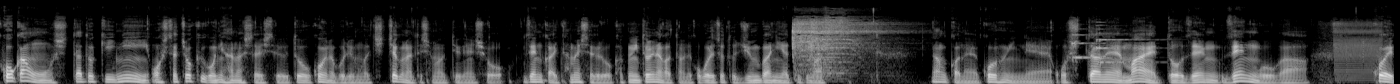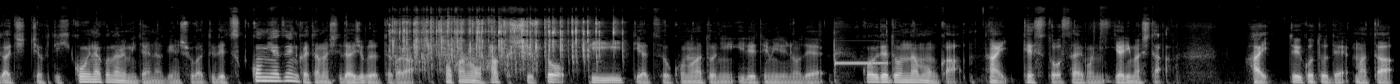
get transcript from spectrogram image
効果音を押した時に、押した直後に話したりしてると、声のボリュームがちっちゃくなってしまうっていう現象。前回試したけど確認取れなかったので、ここでちょっと順番にやっていきます。なんかね、こういう風にね、押したね、前と前、前後が、声がちっちゃくて聞こえなくなるみたいな現象があって、で、ツッコミは前回試して大丈夫だったから、他の拍手とピーってやつをこの後に入れてみるので、これでどんなもんか、はい、テストを最後にやりました。はい、ということで、また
